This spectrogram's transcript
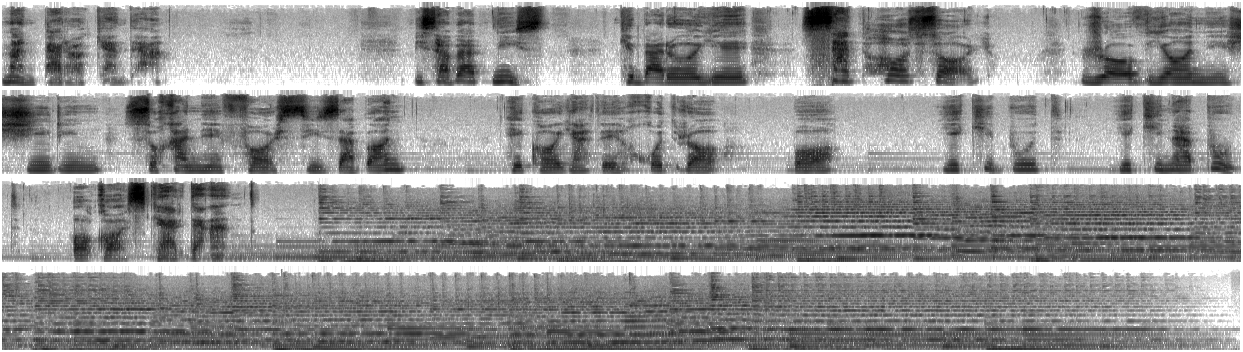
من پراکنده ام. بی سبب نیست که برای صدها سال راویان شیرین سخن فارسی زبان حکایت خود را با یکی بود یکی نبود آغاز کرده اند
